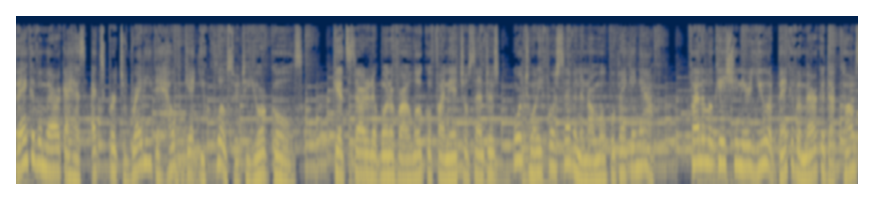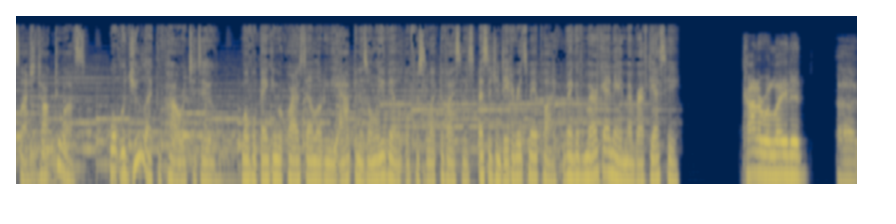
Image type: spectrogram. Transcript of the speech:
Bank of America has experts ready to help get you closer to your goals. Get started at one of our local financial centers or 24-7 in our mobile banking app. Find a location near you at bankofamerica.com slash talk to us. What would you like the power to do? Mobile banking requires downloading the app and is only available for select devices. Message and data rates may apply. Bank of America and a member FDIC. Kind of related. Uh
